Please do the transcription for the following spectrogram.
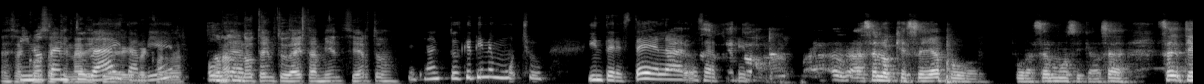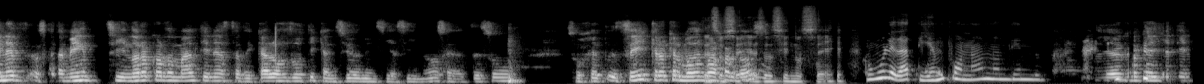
esa Y No cosa que Time to Die también. recordar. O no, sea- no Time to Die también, cierto. exacto, es que tiene mucho. Interstellar, o sea, que- hace lo que sea por, por hacer música. O sea, se- tiene, o sea, también, si no recuerdo mal, tiene hasta de Call of Duty canciones y así, ¿no? O sea, es un sujeto. Sí, creo que el Modern Eso Warfare sí, 2, eso sí no sé. ¿cómo le da tiempo, no? No entiendo. yo creo que ella tiene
